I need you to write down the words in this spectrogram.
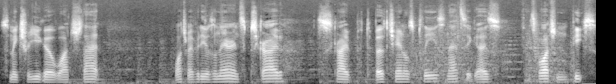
So make sure you go watch that. Watch my videos on there and subscribe. Subscribe to both channels please. And that's it guys. Thanks for watching. Peace.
